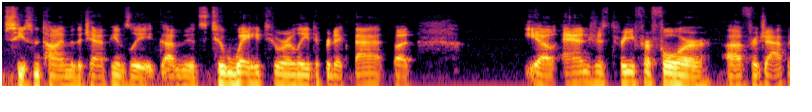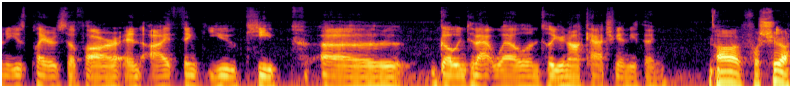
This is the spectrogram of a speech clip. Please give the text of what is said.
see some time in the Champions League. I mean, it's too way too early to predict that, but you know, Ange is three for four uh, for Japanese players so far, and I think you keep uh, going to that well until you're not catching anything. Oh, for sure.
